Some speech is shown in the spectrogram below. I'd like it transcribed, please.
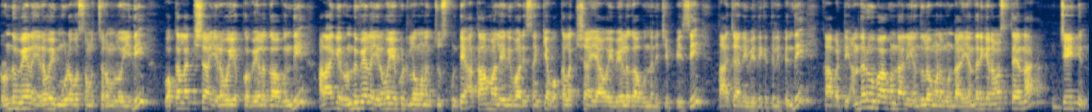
రెండు వేల ఇరవై మూడవ సంవత్సరంలో ఇది ఒక లక్ష ఇరవై ఒక్క వేలుగా ఉంది. అలాగే రెండు వేల ఇరవై ఒకటిలో మనం చూసుకుంటే అకామా లేని వారి సంఖ్య ఒక లక్ష యాభై వేలుగా ఉందని చెప్పేసి తాజా నివేదిక తెలిపింది. కాబట్టి అందరూ బాగుండాలి అందులో మనం ఉండాలి. అందరికీ నమస్తే అన్న. జై హింద్.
